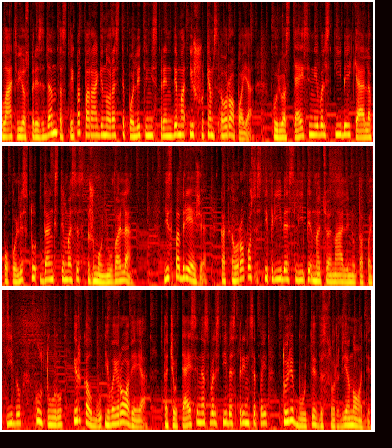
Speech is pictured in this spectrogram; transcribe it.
Latvijos prezidentas taip pat paragino rasti politinį sprendimą iššūkiams Europoje, kuriuos teisiniai valstybei kelia populistų dangstimasis žmonių valia. Jis pabrėžė, kad Europos stiprybė slypi nacionalinių tapatybių, kultūrų ir kalbų įvairovėje, tačiau teisinės valstybės principai turi būti visur vienodi.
